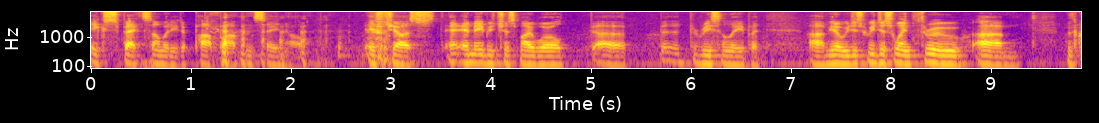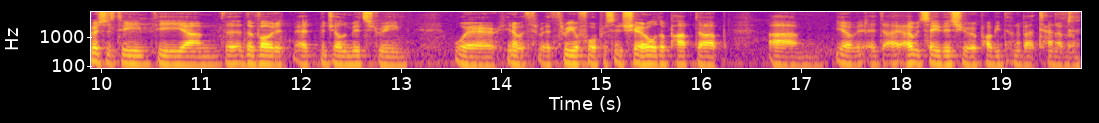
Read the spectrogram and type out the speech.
expect somebody to pop up and say no. It's just, and maybe it's just my world uh, recently, but um, you know, we just we just went through um, with Chris's team the, um, the the vote at, at, Magellan Midstream, where you know a, three or four percent shareholder popped up. Um, you know, I, I, would say this year I've probably done about ten of them,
